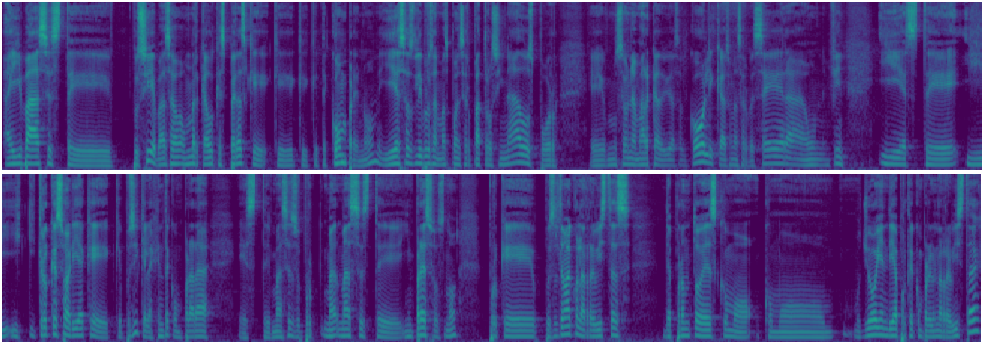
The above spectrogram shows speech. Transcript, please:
ahí vas, este, pues sí, vas a un mercado que esperas que, te compre, ¿no? Y esos libros además pueden ser patrocinados por, eh, no sé, una marca de bebidas alcohólicas, una cervecera, un, en fin. Y este, y, creo que eso haría que, pues sí, que la gente comprara este, más eso, más este, impresos, ¿no? Porque, pues el tema con las revistas de pronto es como, como yo hoy en día, ¿por qué compraría una revista?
